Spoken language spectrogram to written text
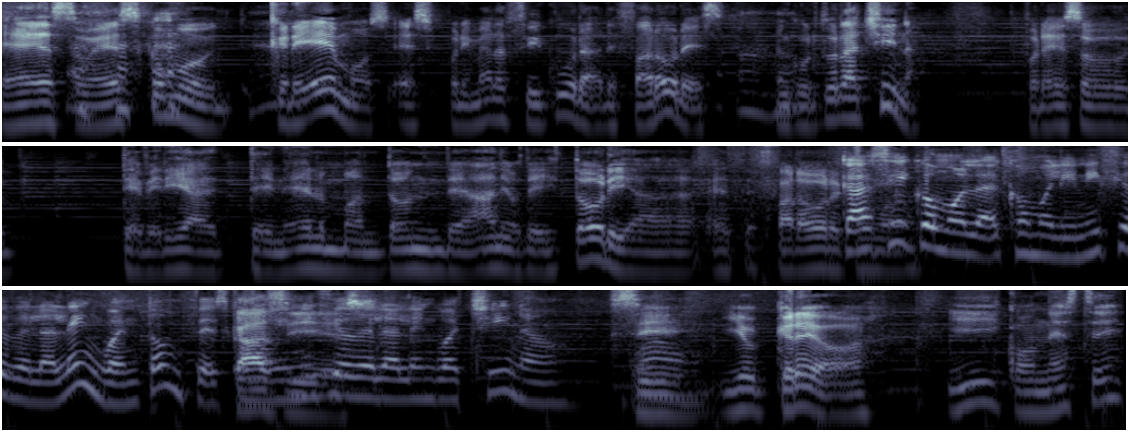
Eso es como creemos, es primera figura de faroles Ajá. en cultura china. Por eso debería tener un montón de años de historia este farol. Casi como, la- como el inicio de la lengua, entonces. Como Casi el inicio es. de la lengua china. Sí, Wow. yo creo. Y con este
